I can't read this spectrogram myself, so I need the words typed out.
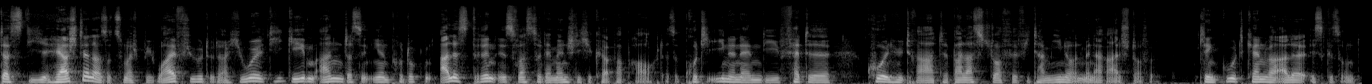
dass die Hersteller, also zum Beispiel YFood oder Huel, die geben an, dass in ihren Produkten alles drin ist, was so der menschliche Körper braucht. Also Proteine nennen die, Fette, Kohlenhydrate, Ballaststoffe, Vitamine und Mineralstoffe. Klingt gut, kennen wir alle, ist gesund.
